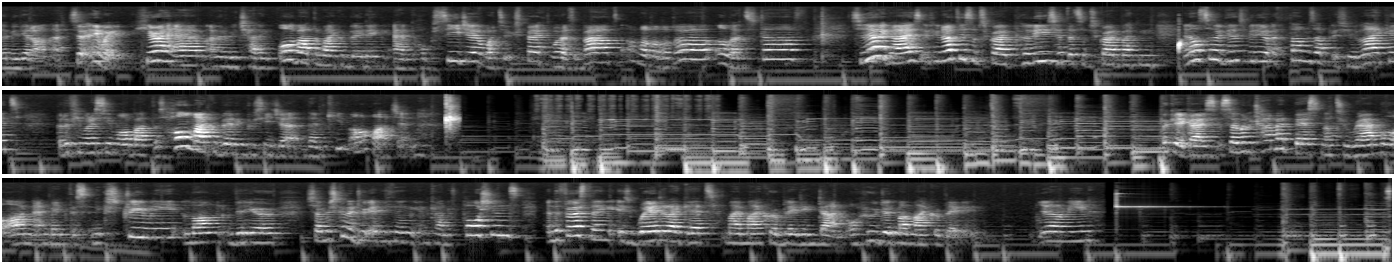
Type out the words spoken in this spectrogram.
let me get on that. So anyway, here I am, I'm going to be chatting all about the microblading and the whole procedure, what to expect, what it's about, all that stuff. So yeah guys, if you're not yet subscribed, please hit that subscribe button and also give this video a thumbs up if you like it. But if you want to see more about this whole microblading procedure, then keep on watching. Okay guys, so I'm going to try my best not to ramble on and make this an extremely long video. So I'm just going to do everything in kind of portions. And the first thing is where did I get my microblading done? Or who did my microblading? You know what I mean?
